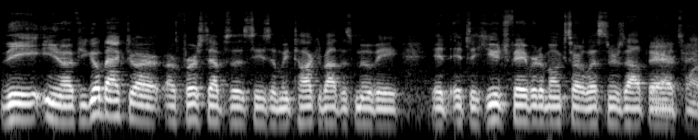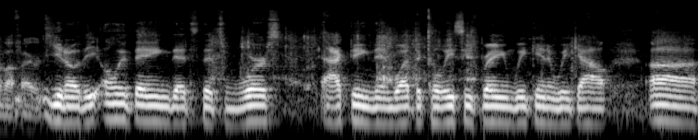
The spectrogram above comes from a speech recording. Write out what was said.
The you know if you go back to our, our first episode of the season, we talked about this movie. It, it's a huge favorite amongst our listeners out there yeah, it's one of our favorites. you know the only thing that's that's worse acting than what the Khaleesi's bringing week in and week out. Uh,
